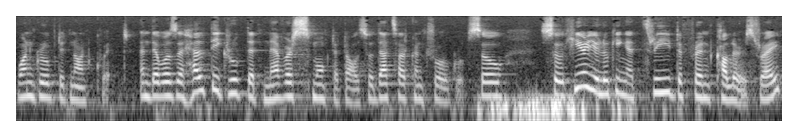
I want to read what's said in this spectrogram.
one group did not quit. And there was a healthy group that never smoked at all. So that's our control group. So, so here you're looking at three different colors, right?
